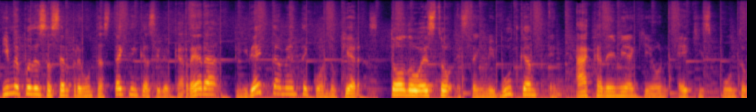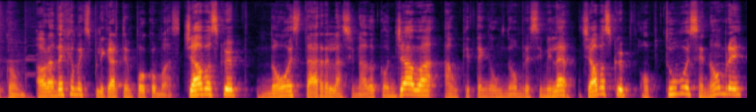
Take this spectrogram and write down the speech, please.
Y me puedes hacer preguntas técnicas y de carrera directamente cuando quieras. Todo esto está en mi bootcamp en academia-x.com. Ahora déjame explicarte un poco más. JavaScript no está relacionado con Java, aunque tenga un nombre similar. JavaScript obtuvo ese nombre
